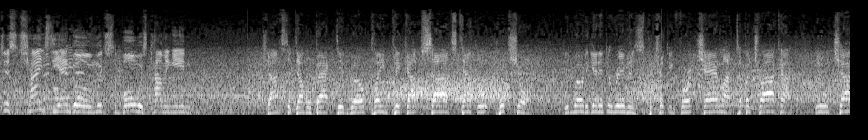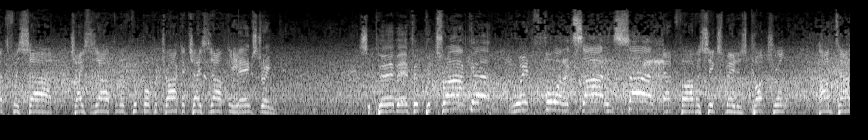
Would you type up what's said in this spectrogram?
Just changed the angle in which the ball was coming in. Chance to double back, did well. Clean pick up. Saad's tackle, put short. Did well to get it to Rivers. Looking for it. Chandler to Petrarca. Little chance for Saad. Chases after the football. Petrarca chases after him. Hamstring. Superb effort, Petrarca went full on it, Saad and Saad. About five or six metres, Cottrell, Hunter,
